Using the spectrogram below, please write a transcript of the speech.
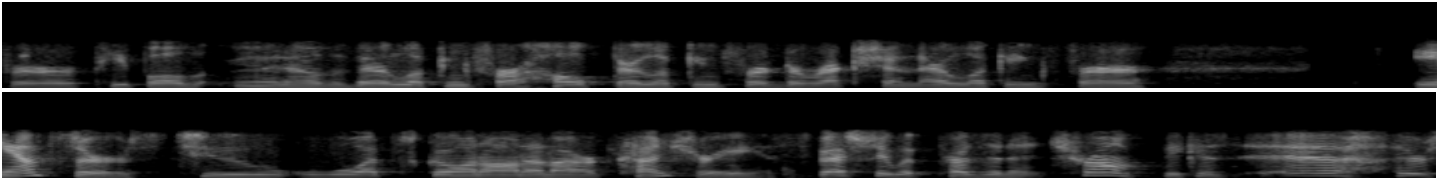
for people. You know, they're looking for hope. They're looking for direction. They're looking for answers to what's going on in our country, especially with President Trump, because ugh, there's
